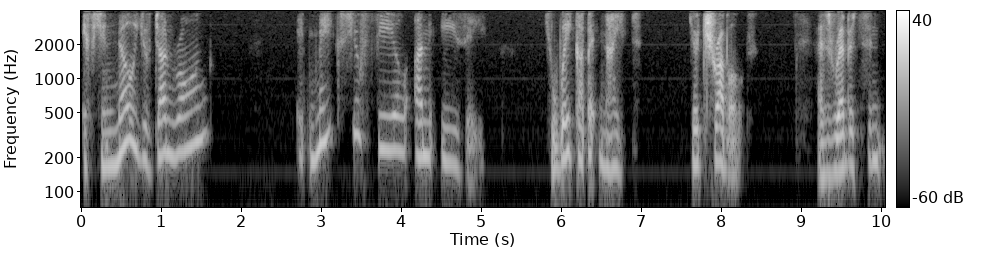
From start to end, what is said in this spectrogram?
if you know you've done wrong, it makes you feel uneasy. You wake up at night, you're troubled. As Rebbetzin,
